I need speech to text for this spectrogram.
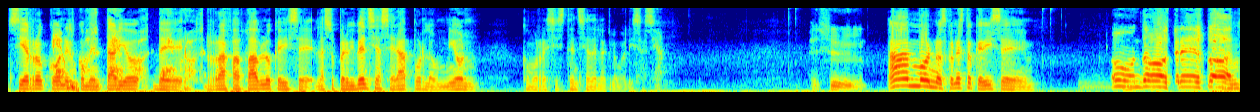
cierro con el comentario de Rafa Pablo que dice, la supervivencia será por la unión como resistencia de la globalización. Vámonos con esto que dice... Un, dos, tres, cuatro.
